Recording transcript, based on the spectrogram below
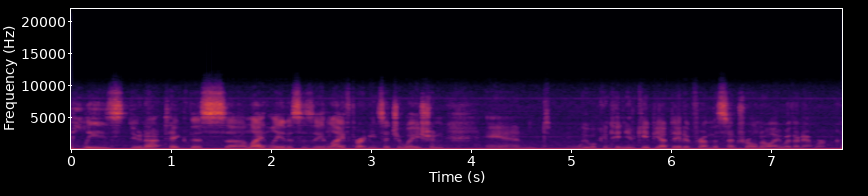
please do not take this lightly. This is a life-threatening situation, and we will continue to keep you updated from the Central Illinois Weather Network.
